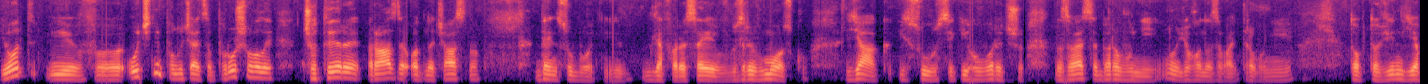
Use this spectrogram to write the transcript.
І от і в учні, виходить, порушували чотири рази одночасно день суботній для фарисеїв взрив мозку. Як Ісус, який говорить, що називає себе Равуні, ну його називають Равуні, тобто він є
